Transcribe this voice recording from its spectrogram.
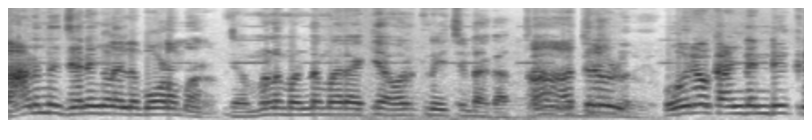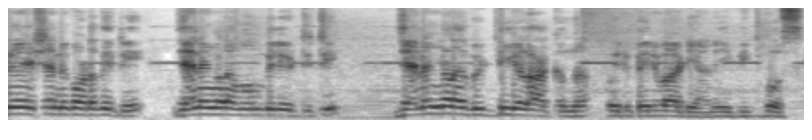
കാണുന്ന ജനങ്ങളെല്ലാം ബോളന്മാരും നമ്മളെ മണ്ടന്മാരാക്കി അവർക്ക് റീച്ച് ഉണ്ടാക്കാം. അത്രേ ഉള്ളൂ. ഓരോ കണ്ടന്റ് ക്രിയേഷൻ കൊടുത്തിട്ട് ജനങ്ങളെ മുമ്പിൽ ഇട്ടിട്ട് ജനങ്ങളെ വിഡ്ഢികളാക്കുന്ന ഒരു പരിപാടിയാണ് ഈ ബിഗ് ബോസ്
